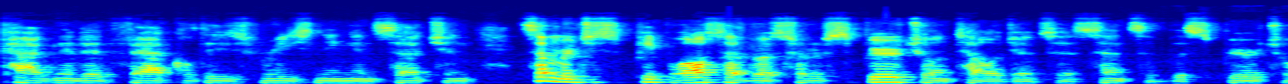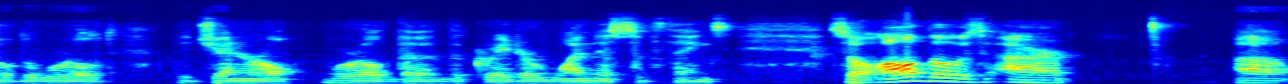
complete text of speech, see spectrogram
cognitive faculties, reasoning, and such. And some are just people also have a sort of spiritual intelligence, a sense of the spiritual, the world, the general world, the, the greater oneness of things. So all those are uh,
